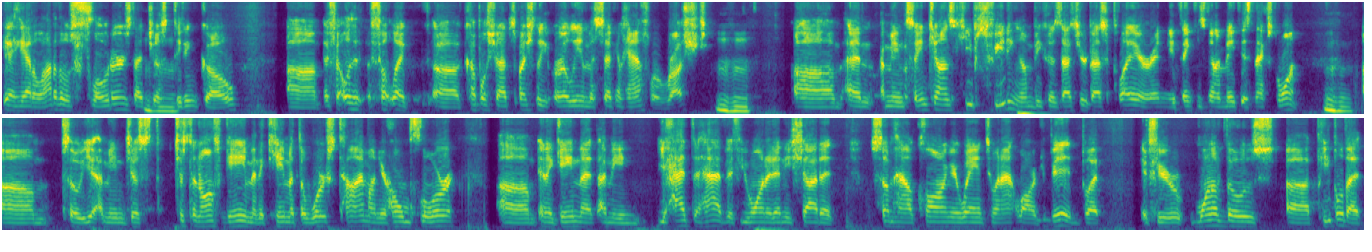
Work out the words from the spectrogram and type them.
yeah, he had a lot of those floaters that just mm-hmm. didn't go. Um, it felt it felt like uh, a couple shots, especially early in the second half, were rushed. Mm-hmm. Um, and I mean, St. John's keeps feeding him because that's your best player, and you think he's going to make his next one. Mm-hmm. Um, so yeah, I mean, just just an off game, and it came at the worst time on your home floor um, in a game that I mean you had to have if you wanted any shot at somehow clawing your way into an at-large bid. But if you're one of those uh, people that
